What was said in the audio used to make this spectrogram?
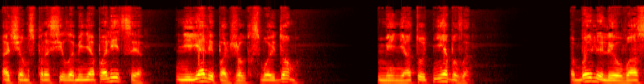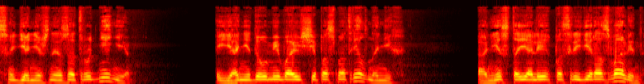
о чем спросила меня полиция, не я ли поджег свой дом. Меня тут не было. «Были ли у вас денежные затруднения?» Я недоумевающе посмотрел на них. Они стояли посреди развалин,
